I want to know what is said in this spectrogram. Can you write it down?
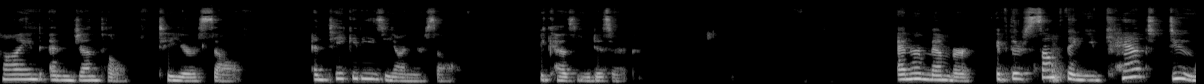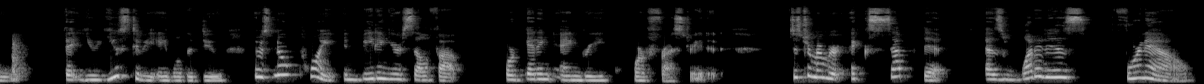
kind and gentle to yourself and take it easy on yourself because you deserve it. And remember, if there's something you can't do that you used to be able to do, there's no point in beating yourself up or getting angry or frustrated. Just remember, accept it as what it is for now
